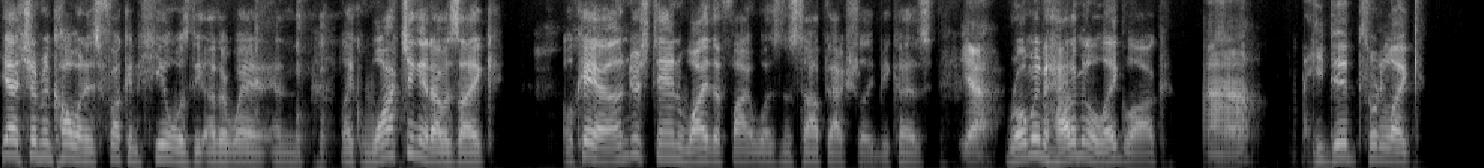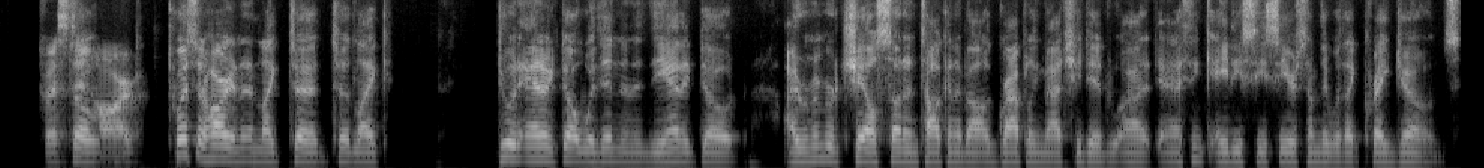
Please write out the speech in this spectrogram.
"Yeah, it should have been called when his fucking heel was the other way." And like watching it, I was like, "Okay, I understand why the fight wasn't stopped actually, because yeah, Roman had him in a leg lock. uh huh. He did sort of like twist So- hard. twist it hard, and then like to to like do an anecdote within the anecdote." I remember Chael Sonnen talking about a grappling match he did, uh, I think ADCC or something with like Craig Jones,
